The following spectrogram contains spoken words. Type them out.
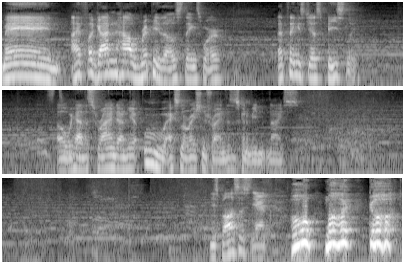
Man, I've forgotten how rippy those things were. That thing is just beastly. Oh, we have a shrine down here. Ooh, acceleration shrine. This is gonna be nice. These bosses? Yeah. Oh my god!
